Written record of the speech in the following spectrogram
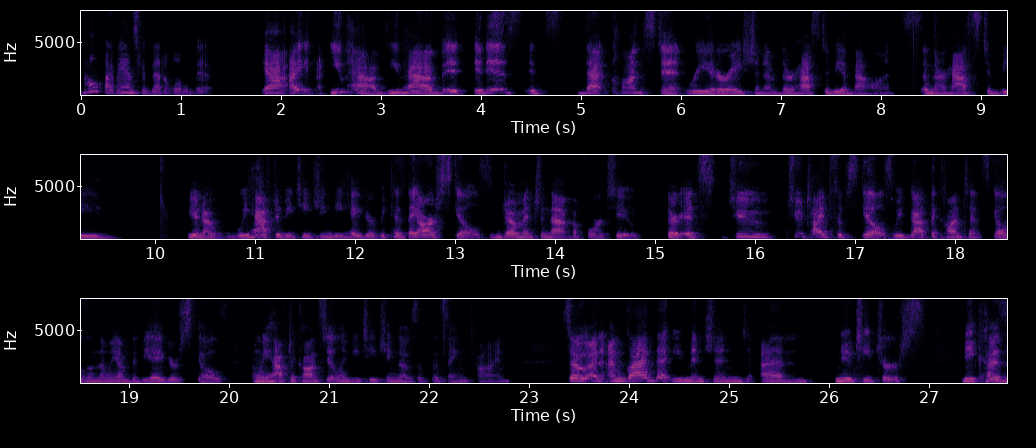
I hope I've answered that a little bit. Yeah, I you have you have it it is it's that constant reiteration of there has to be a balance and there has to be you know we have to be teaching behavior because they are skills and Joe mentioned that before too there it's two two types of skills we've got the content skills and then we have the behavior skills and we have to constantly be teaching those at the same time so and i'm glad that you mentioned um, new teachers because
